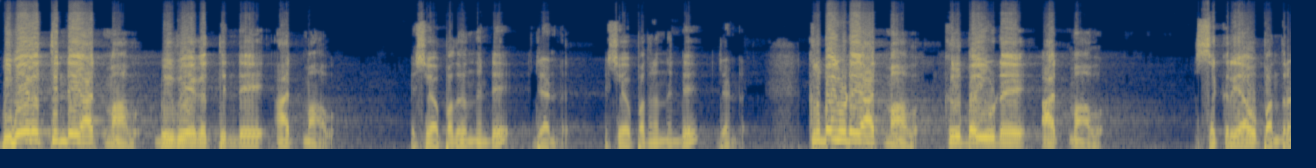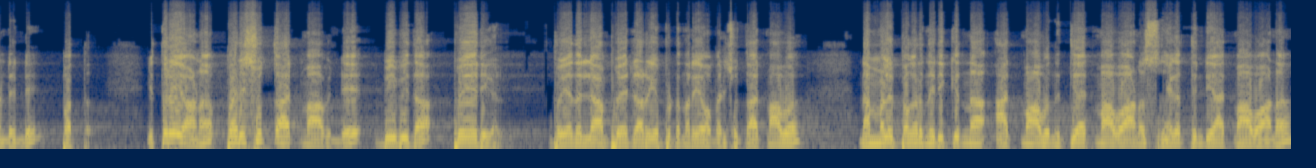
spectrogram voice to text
വിവേകത്തിന്റെ ആത്മാവ് വിവേകത്തിന്റെ ആത്മാവ്. യശയാവ് പതിനൊന്നിന്റെ രണ്ട്. യശോ പതിനൊന്നിന്റെ രണ്ട്. കൃപയുടെ ആത്മാവ് കൃപയുടെ ആത്മാവ്. സക്രിയാവ് പന്ത്രണ്ടിന്റെ പത്ത്. ഇത്രയാണ് പരിശുദ്ധാത്മാവിന്റെ വിവിധ പേരുകൾ. അപ്പോൾ ഏതെല്ലാം പേരിൽ അറിയപ്പെട്ടെന്നറിയാമോ പരിശുദ്ധാത്മാവ്? നമ്മളിൽ പകർന്നിരിക്കുന്ന ആത്മാവ് നിത്യാത്മാവാണ് സ്നേഹത്തിന്റെ ആത്മാവാണ്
